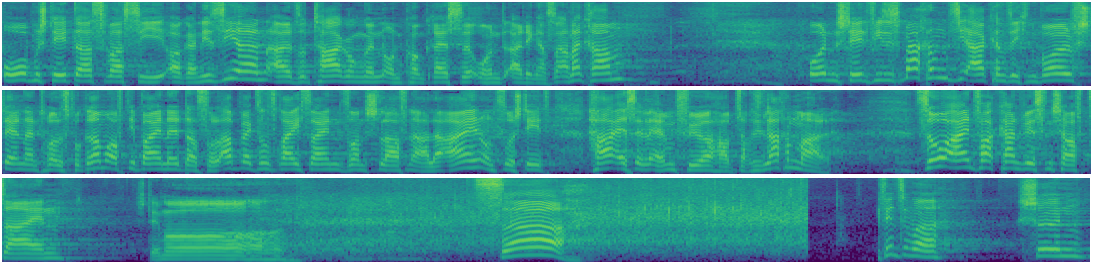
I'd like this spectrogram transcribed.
oben steht das, was Sie organisieren, also Tagungen und Kongresse und all den ganzen anderen Kram. Unten steht, wie sie es machen. Sie ackern sich einen Wolf, stellen ein tolles Programm auf die Beine. Das soll abwechslungsreich sein, sonst schlafen alle ein. Und so steht HSLM für Hauptsache, sie lachen mal. So einfach kann Wissenschaft sein. Stimmung. So. Ich finde es immer schön,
